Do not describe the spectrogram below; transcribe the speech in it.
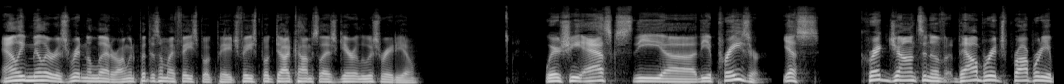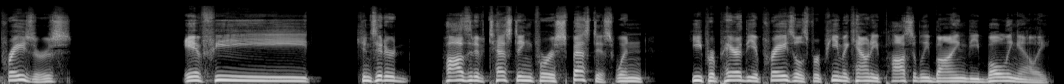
Ally Miller has written a letter. I'm going to put this on my Facebook page, facebook.com slash Garrett Lewis Radio, where she asks the uh, the appraiser, yes, Craig Johnson of Valbridge Property Appraisers, if he considered positive testing for asbestos when he prepared the appraisals for Pima County possibly buying the bowling alley,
